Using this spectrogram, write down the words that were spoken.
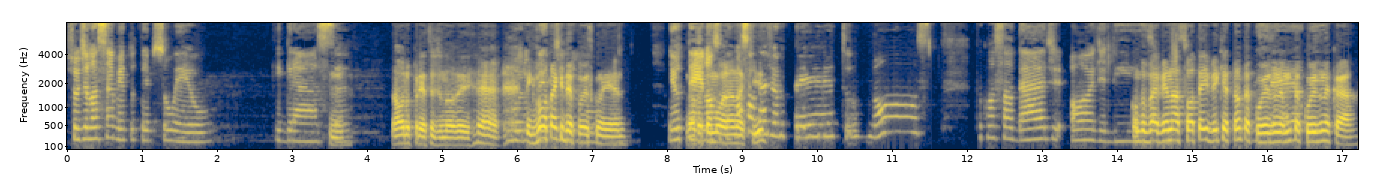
show de lançamento do Tempo Sou Eu. Que graça. Hum. Na Ouro Preto de novo aí. Tem que voltar aqui de depois novo. com ele. Eu tenho. Eu tô Nossa, morando eu tô com aqui. saudade de Ouro Preto. Nossa. Tô com saudade. Olha ali. Quando vai ver na foto aí vê que é tanta coisa, né? Muita coisa, né, cara?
